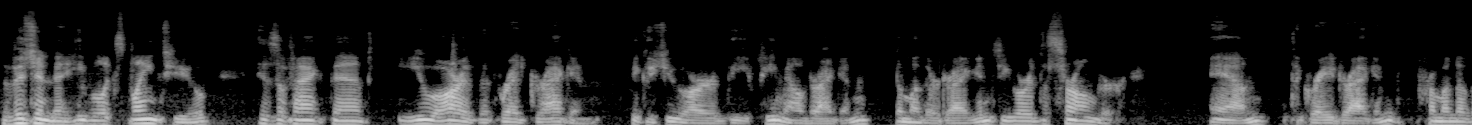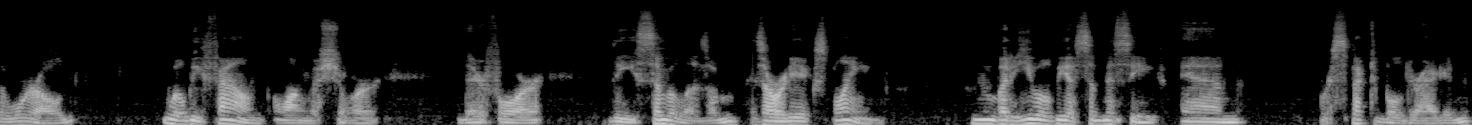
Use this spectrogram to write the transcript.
The vision that he will explain to you is the fact that you are the red dragon, because you are the female dragon, the mother dragons, you are the stronger. And the gray dragon from another world will be found along the shore. Therefore, the symbolism is already explained. But he will be a submissive and respectable dragon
